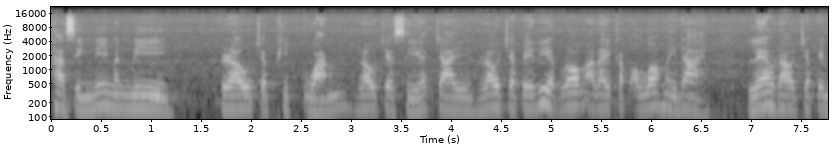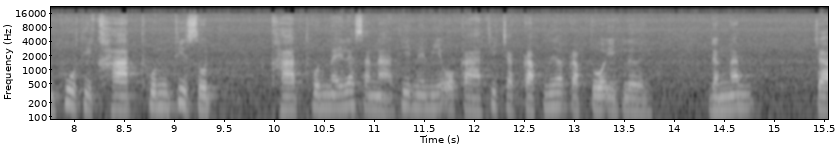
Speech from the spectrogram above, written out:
ถ้าสิ่งนี้มันมีเราจะผิดหวัง เราจะเสียใจ เราจะไปเรียกร้องอะไรกับอัลลอฮ์ไม่ได้ แล้วเราจะเป็นผู้ที่ขาดทุนที่สุด ขาดทุนในลักษณะที่ไม่มีโอกาสที่จะกลับเนื้อกลับตัวอีกเลย ดังนั้นจะ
